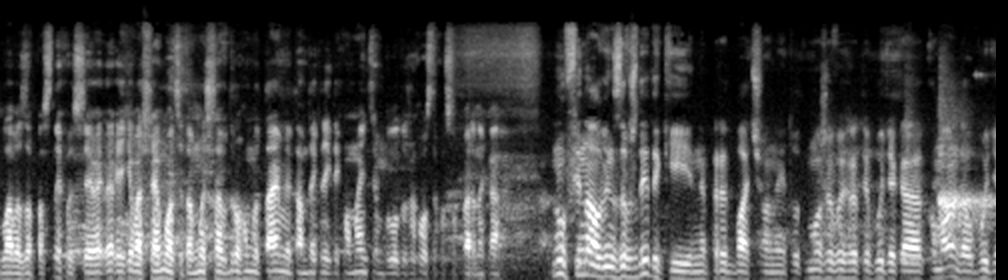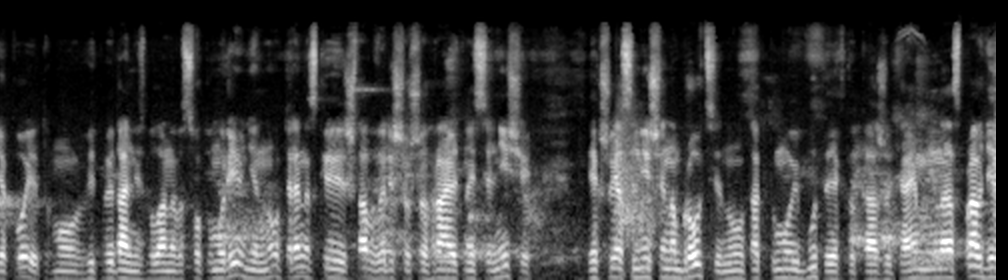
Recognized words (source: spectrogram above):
лави запасних. Ось які ваші емоції? Тому що в другому таймі там декілька моментів було дуже гостро у суперника. Ну, фінал він завжди такий непередбачуваний. Тут може виграти будь-яка команда у будь-якої, тому відповідальність була на високому рівні. Ну, тренерський штаб вирішив, що грають найсильніші. Якщо я сильніший на бровці, ну так тому і бути, як то кажуть. А насправді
